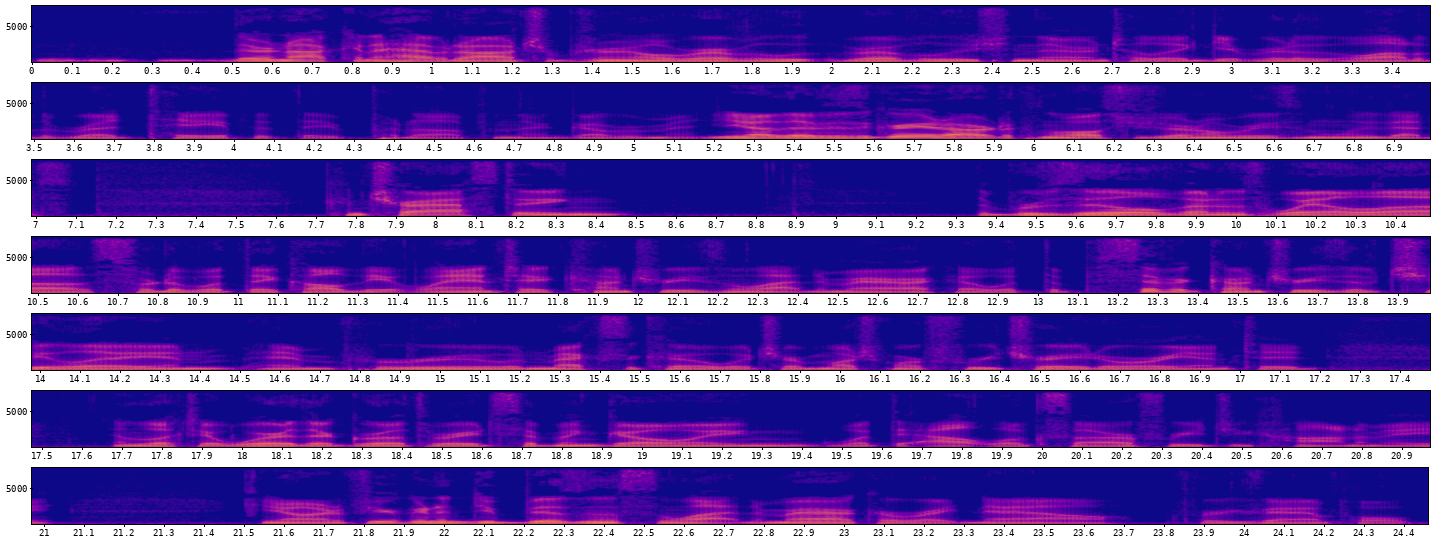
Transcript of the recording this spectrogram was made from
They're not going to have an entrepreneurial revol- revolution there until they get rid of a lot of the red tape that they've put up in their government. You know, there was a great article in the Wall Street Journal recently that's contrasting the Brazil, Venezuela, sort of what they call the Atlantic countries in Latin America, with the Pacific countries of Chile and, and Peru and Mexico, which are much more free trade oriented, and looked at where their growth rates have been going, what the outlooks are for each economy. You know, and if you're going to do business in Latin America right now, for example,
